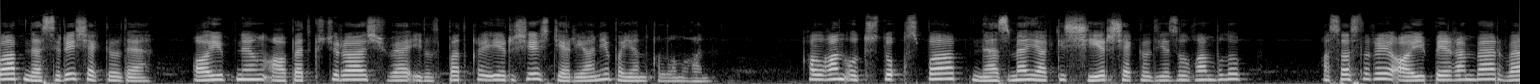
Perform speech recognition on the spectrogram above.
боб нәсри шакльдә, Ойбның апат күчрош və илпатқа erişеш җыяны баян кылынган. Калган 39 боб нәзмә яки шир шакльдә язылган булып, асласыгы Ойб пәйгамбер və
